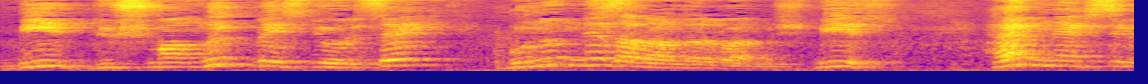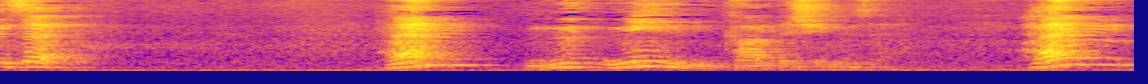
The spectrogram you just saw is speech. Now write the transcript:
bir düşmanlık besliyor isek bunun ne zararları varmış? Bir, hem nefsimize hem mümin kardeşimize hem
